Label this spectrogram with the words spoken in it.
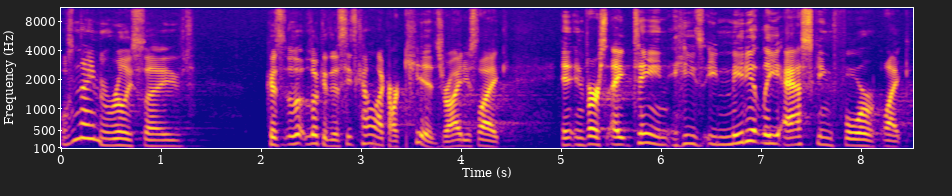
was Naaman really saved? Because look, look, at this. He's kind of like our kids, right? He's like, in, in verse 18, he's immediately asking for, like,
